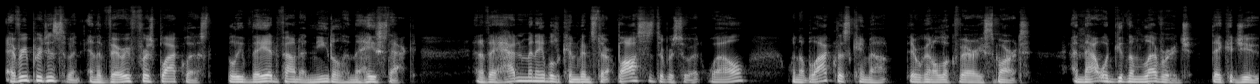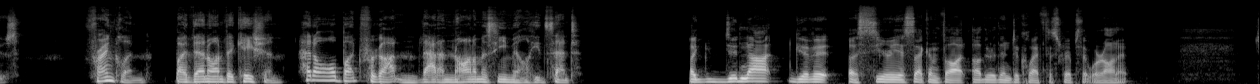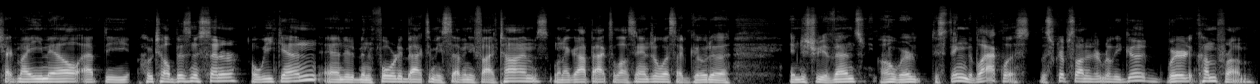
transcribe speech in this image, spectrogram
Every participant in the very first blacklist believed they had found a needle in the haystack. And if they hadn't been able to convince their bosses to pursue it, well, when the blacklist came out, they were going to look very smart. And that would give them leverage they could use. Franklin, by then on vacation, had all but forgotten that anonymous email he'd sent. Like, did not give it a serious second thought other than to collect the scripts that were on it checked my email at the Hotel Business Center a weekend, and it had been forwarded back to me 75 times. When I got back to Los Angeles, I'd go to industry events. Oh, where this thing, the blacklist, the scripts on it are really good. Where did it come from?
